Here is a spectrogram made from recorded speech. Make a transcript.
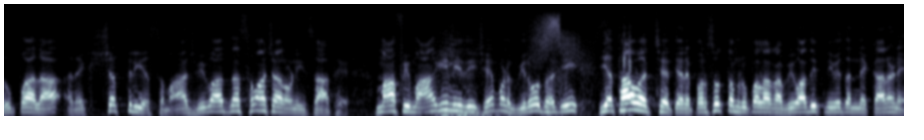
રૂપાલા અને ક્ષત્રિય સમાજ વિવાદના સમાચારોની સાથે માફી માંગી લીધી છે, પણ વિરોધ હજી યથાવત છે. ત્યારે પરસોત્તમ રૂપાલાના વિવાદિત નિવેદનને કારણે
